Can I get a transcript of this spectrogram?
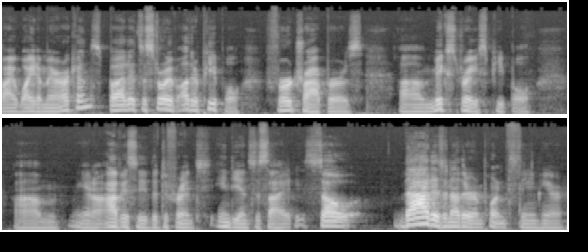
by white Americans, but it's a story of other people, fur trappers, um, mixed race people, um, you know, obviously the different Indian societies. So that is another important theme here.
